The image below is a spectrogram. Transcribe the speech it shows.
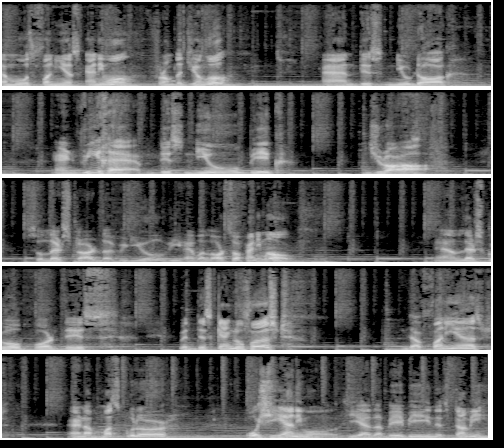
the most funniest animal from the jungle and this new dog. And we have this new big giraffe. So let's start the video. We have a lots of animals. And let's go for this with this kangaroo first. The funniest and a muscular Oshi animal. He has a baby in his tummy.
